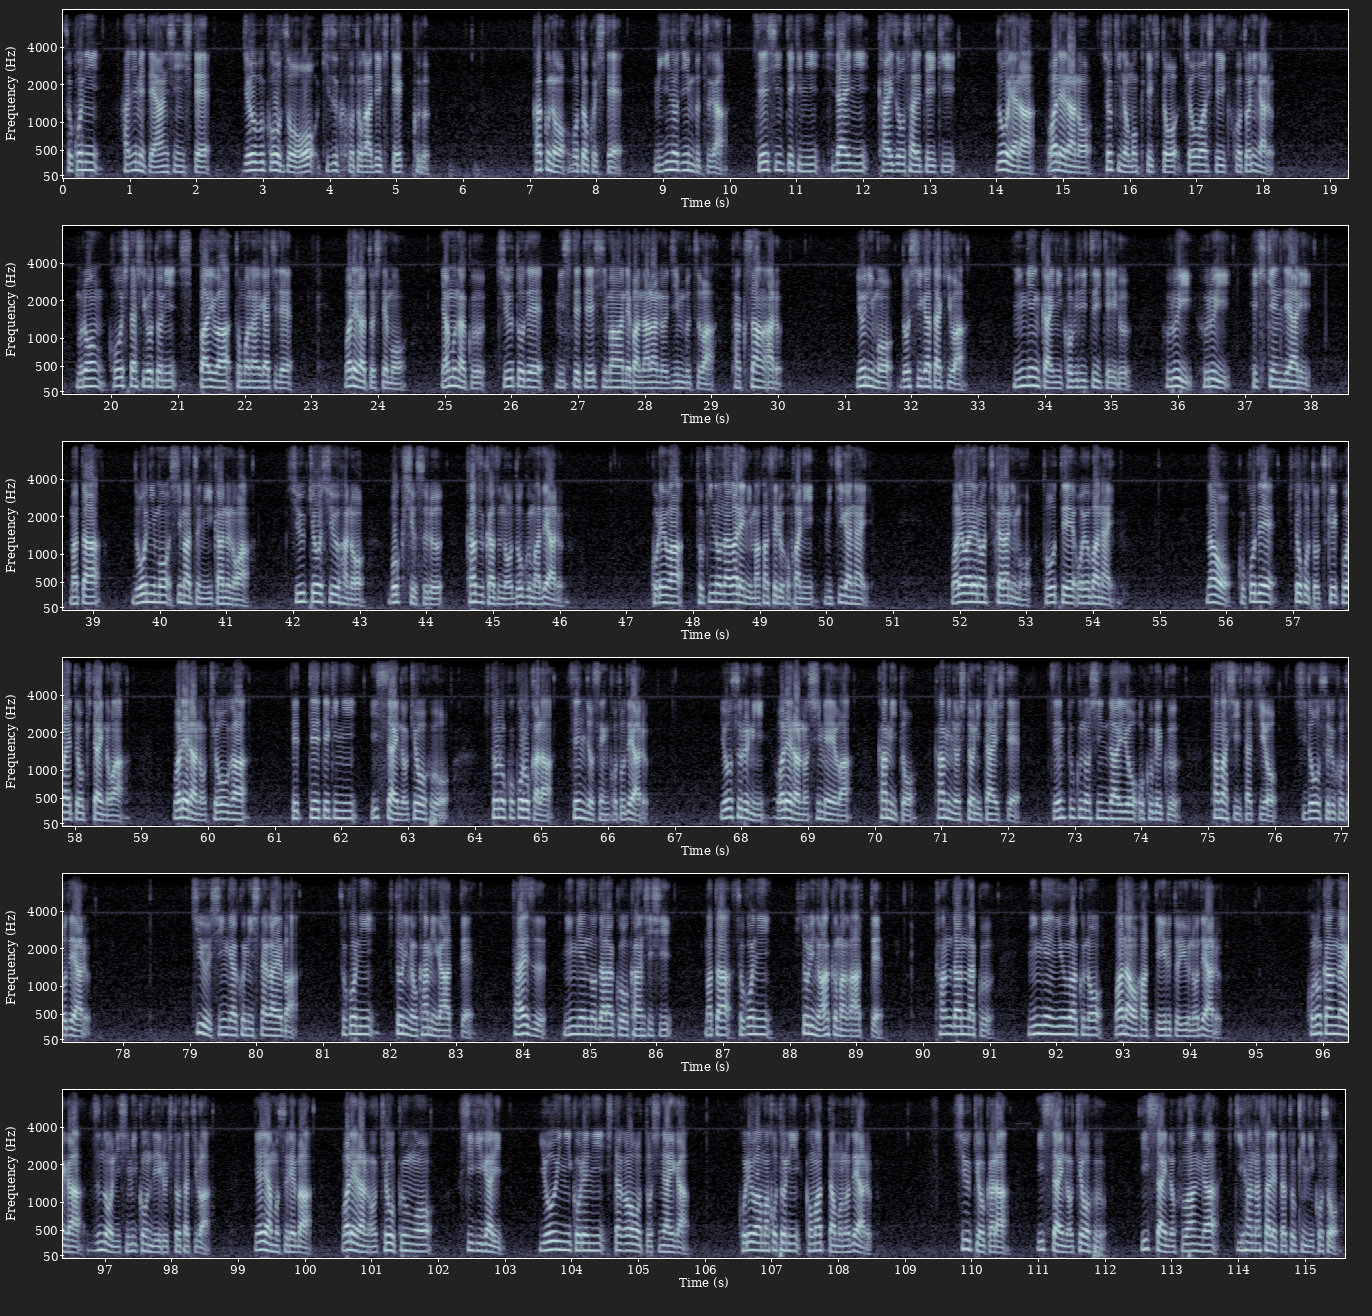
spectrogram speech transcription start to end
そこに初めて安心して上部構造を築くことができてくる。核のごとくして右の人物が精神的に次第に改造されていき、どうやら我らの初期の目的と調和していくことになる。無論こうした仕事に失敗は伴いがちで、我らとしてもやむなく中途で見捨ててしまわねばならぬ人物はたくさんある。世にもどしがたきは人間界にこびりついている古い古い壁剣であり、またどうにも始末にいかぬのは宗教宗派の牧首する数々のドグマである。これは時の流れに任せるほかに道がない。我々の力にも到底及ばない。なお、ここで一言付け加えておきたいのは、我らの教が徹底的に一切の恐怖を人の心から占除せんことである。要するに我らの使命は神と神の人に対して全幅の信頼を置くべく魂たちを指導することである。旧神学に従えばそこに一人の神があって絶えず人間の堕落を監視しまたそこに一人の悪魔があって簡単なく人間誘惑の罠を張っているというのである。この考えが頭脳に染み込んでいる人たちは、ややもすれば我らの教訓を不思議がり、容易にこれに従おうとしないが、これは誠に困ったものである。宗教から一切の恐怖、一切の不安が引き離された時にこそ、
